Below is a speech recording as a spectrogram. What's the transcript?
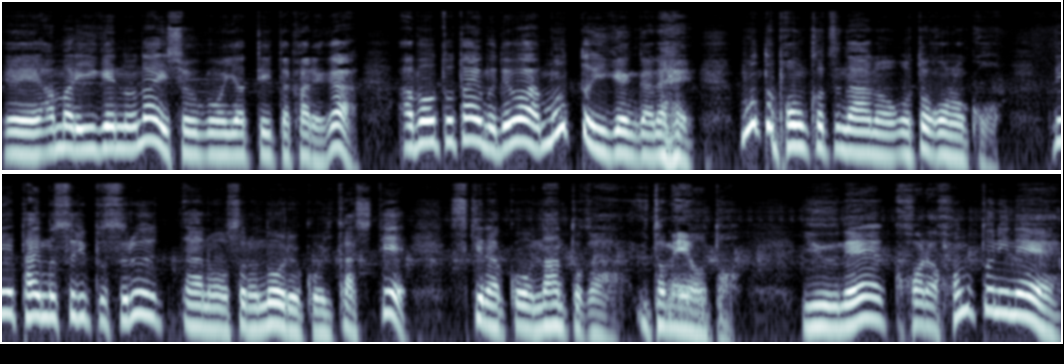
えー、あんまり威厳のない将軍をやっていた彼が、アバウトタイムではもっと威厳がない、もっとポンコツなあの男の子。で、タイムスリップする、あの、その能力を活かして、好きな子をなんとか射止めようと。いうね、これ本当にね、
